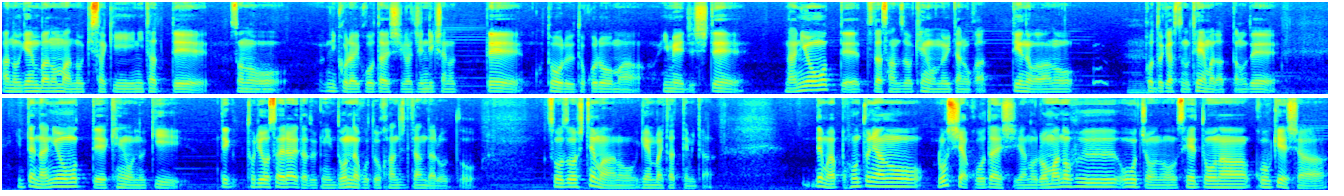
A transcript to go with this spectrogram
あの現場のまあ軒先に立ってそのニコライ皇太子が人力車に乗って通るところをまあイメージして何をもって津田三蔵は剣を抜いたのかっていうのがあのポッドキャストのテーマだったので一体何をもって剣を抜きで取り押さえられた時にどんなことを感じてたんだろうと想像してまああの現場に立ってみた。でもやっぱ本当にあのロシア皇太子あのロマノフ王朝の正当な後継者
